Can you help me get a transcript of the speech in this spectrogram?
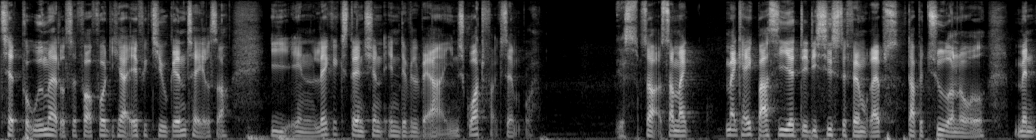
tæt på udmattelse for at få de her effektive gentagelser i en leg extension, end det vil være i en squat for eksempel. Yes. Så, så man, man kan ikke bare sige, at det er de sidste fem reps, der betyder noget, men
